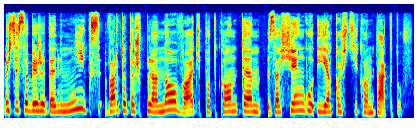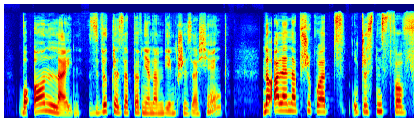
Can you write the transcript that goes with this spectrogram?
Myślę sobie, że ten miks warto też planować pod kątem zasięgu i jakości kontaktów, bo online zwykle zapewnia nam większy zasięg, no ale na przykład uczestnictwo w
